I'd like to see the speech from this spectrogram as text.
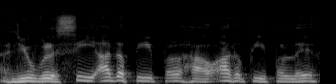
And you will see other people, how other people live.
